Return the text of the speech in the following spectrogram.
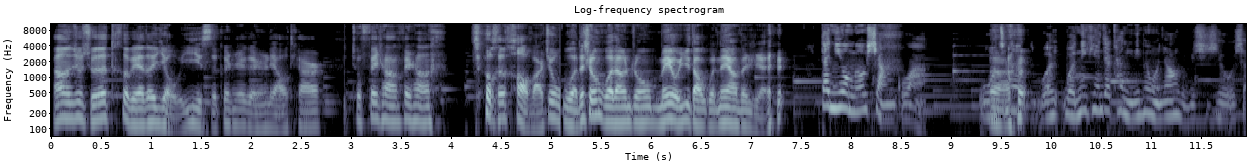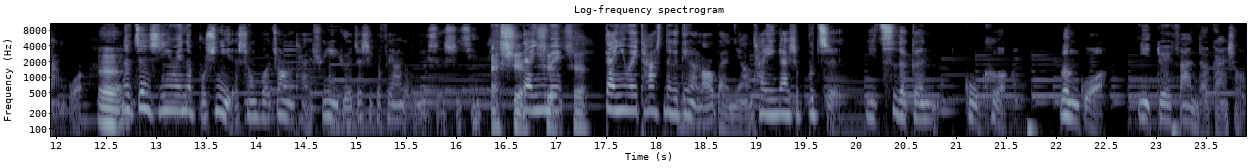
然后就觉得特别的有意思，跟这个人聊天儿就非常非常 就很好玩儿。就我的生活当中没有遇到过那样的人。但你有没有想过啊？我真的嗯，我我那天在看你那篇文章的时候，其实有想过，嗯那嗯，正是因为那不是你的生活状态，所以你觉得这是一个非常有意思的事情。哎是但因为是是，但因为她是那个店的老板娘，她应该是不止一次的跟顾客问过你对饭的感受，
